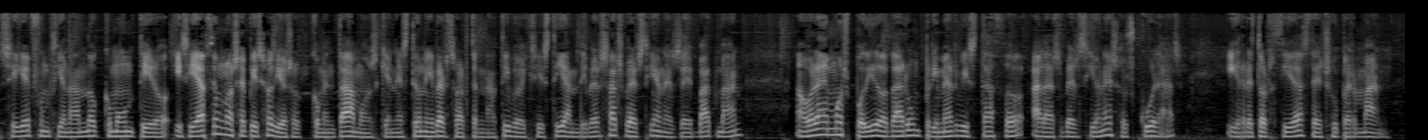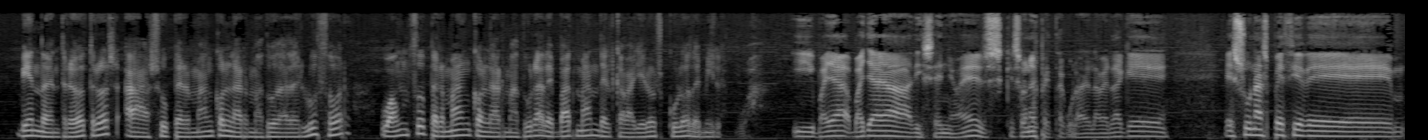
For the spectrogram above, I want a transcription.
sigue funcionando como un tiro. Y si hace unos episodios os comentábamos que en este universo alternativo existían diversas versiones de Batman, ahora hemos podido dar un primer vistazo a las versiones oscuras y retorcidas de Superman, viendo entre otros a Superman con la armadura de Luthor o a un Superman con la armadura de Batman del Caballero Oscuro de Miller. Y vaya, vaya diseño, ¿eh? es que son espectaculares. La verdad que es una especie de...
